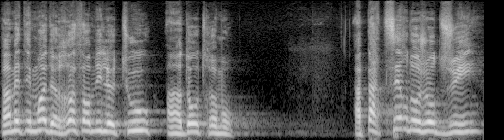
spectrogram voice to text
Permettez-moi de reformer le tout en d'autres mots. À partir d'aujourd'hui,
